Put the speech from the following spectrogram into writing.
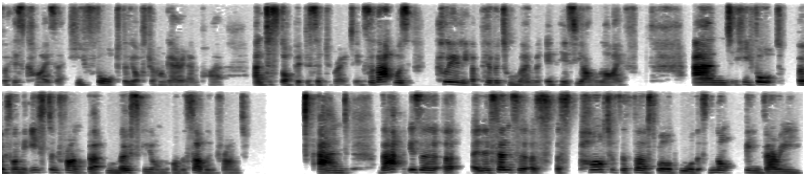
for his Kaiser. He fought for the Austro-Hungarian Empire and to stop it disintegrating. So that was clearly a pivotal moment in his young life. And he fought both on the Eastern Front, but mostly on, on the Southern Front. And that is a, a in a sense, a, a, part of the First World War that's not been very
